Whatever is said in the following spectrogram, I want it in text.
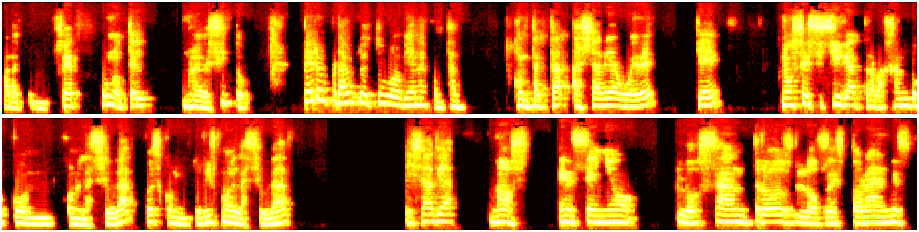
para ser un hotel nuevecito. Pero Braulio tuvo bien a contactar a Shadia Webe, que no sé si siga trabajando con, con la ciudad, pues con el turismo de la ciudad. Y Shadia nos enseñó los antros, los restaurantes,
